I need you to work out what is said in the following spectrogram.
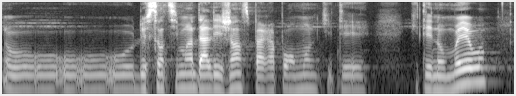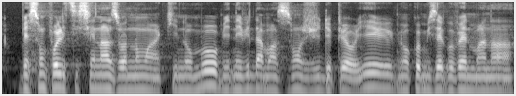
ou, sentiment d'allégeance par rapport au monde qui était qui était nommé bien son politicien dans la zone qui nommé bien évidemment son juge de paix un commissaire gouvernement dans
